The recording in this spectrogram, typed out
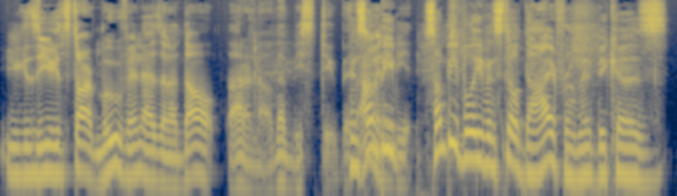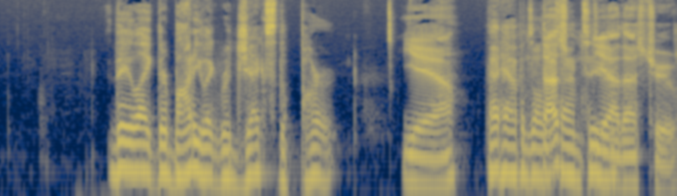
you can you can start moving as an adult. I don't know. That'd be stupid. and some people, some people even still die from it because they like their body like rejects the part. Yeah. That happens all That's the time too. yeah, that's true.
